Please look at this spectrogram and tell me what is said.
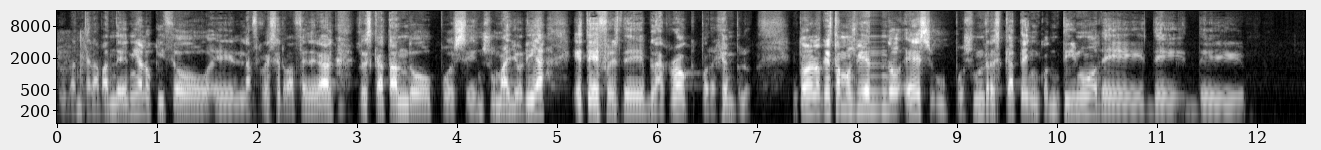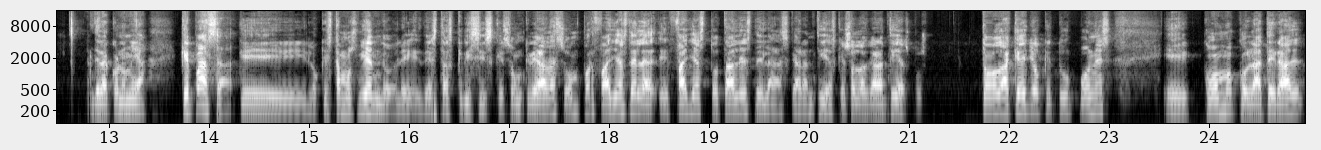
durante la pandemia, lo que hizo eh, la Reserva Federal rescatando, pues en su mayoría, ETFs de BlackRock, por ejemplo. Entonces lo que estamos viendo es pues, un rescate en continuo de de la economía. ¿Qué pasa? Que lo que estamos viendo de estas crisis que son creadas son por fallas, de eh, fallas totales de las garantías. ¿Qué son las garantías? Pues todo aquello que tú pones eh, como colateral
